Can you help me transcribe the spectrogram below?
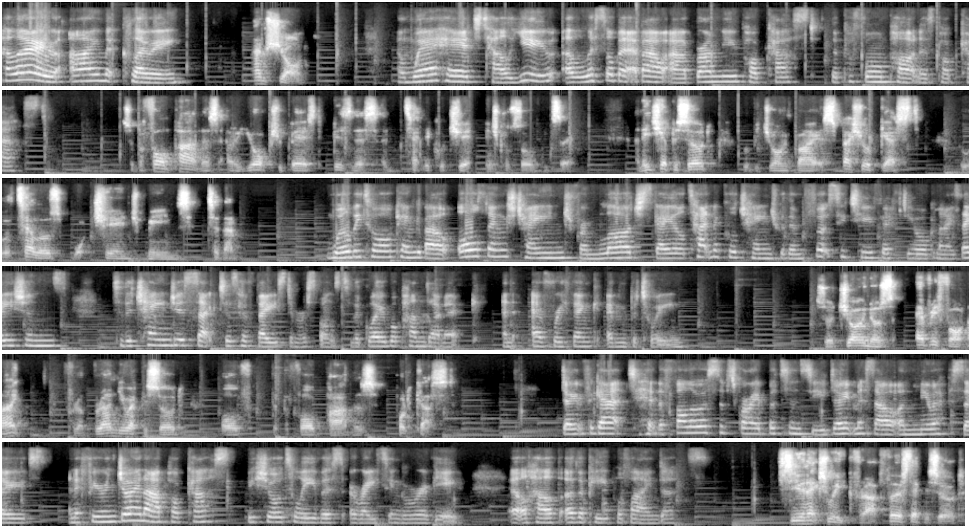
Hello, I'm Chloe. I'm Sean. And we're here to tell you a little bit about our brand new podcast, the Perform Partners podcast. So, Perform Partners are a Yorkshire based business and technical change consultancy. And each episode we'll be joined by a special guest who will tell us what change means to them. We'll be talking about all things change from large scale technical change within FTSE 250 organisations to the changes sectors have faced in response to the global pandemic and everything in between. So join us every fortnight for a brand new episode of the Perform Partners podcast. Don't forget to hit the follow or subscribe button so you don't miss out on new episodes. And if you're enjoying our podcast, be sure to leave us a rating or review. It'll help other people find us. See you next week for our first episode.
